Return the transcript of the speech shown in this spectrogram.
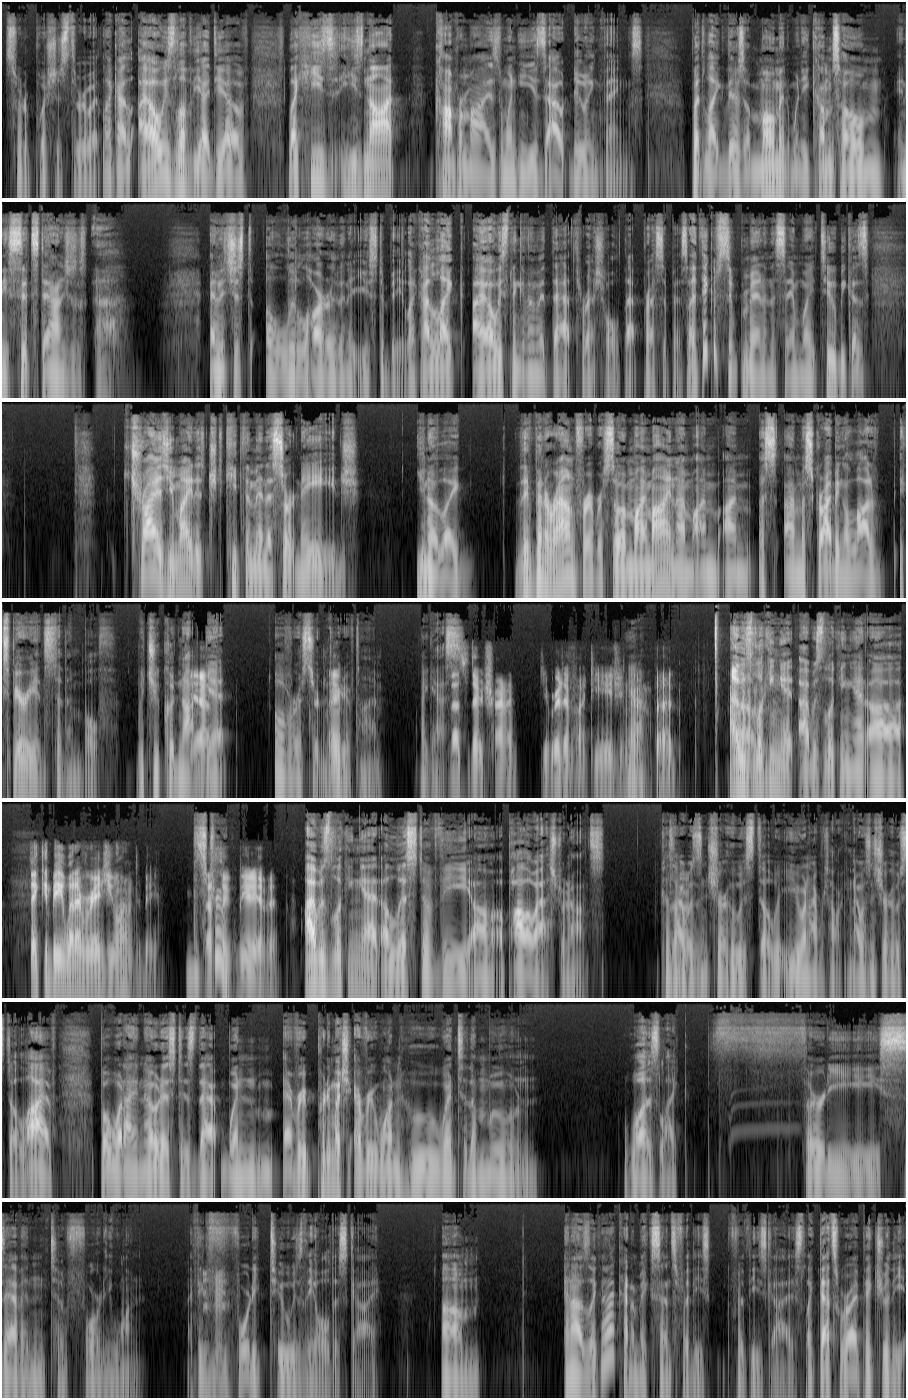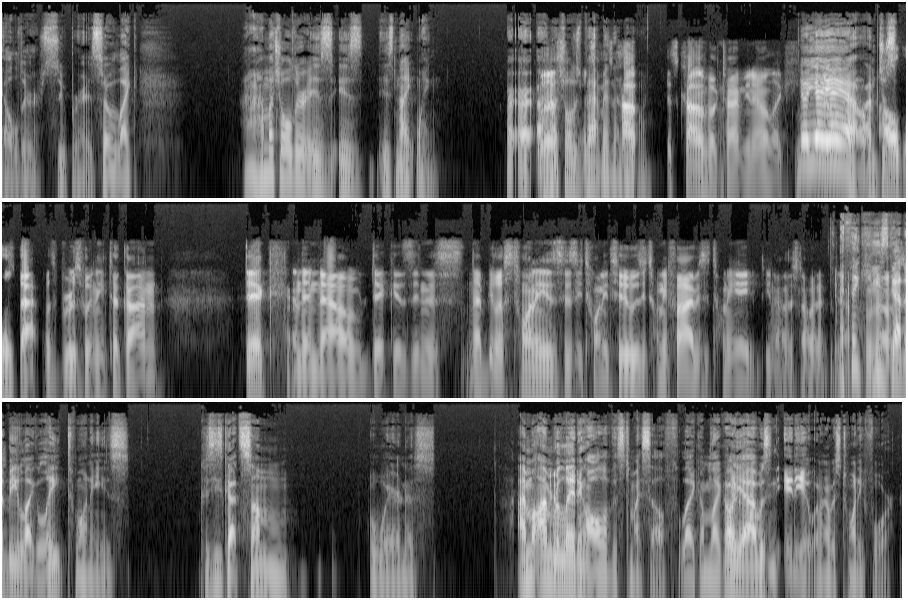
sort of pushes through it. Like I I always love the idea of like he's he's not compromised when he is out doing things. But like there's a moment when he comes home and he sits down and just Ugh. And it's just a little harder than it used to be. Like I like I always think of him at that threshold, that precipice. I think of Superman in the same way too because try as you might to keep them in a certain age, you know, like they've been around forever. So in my mind, I'm I'm I'm I'm ascribing a lot of experience to them both, which you could not Yeah. get over a certain period of time. I guess That's what they're trying to get rid of, like de aging. Yeah. But I was um, looking at I was looking at uh they can be whatever age you want them to be. It's That's true. the beauty of it. I was looking at a list of the um, Apollo astronauts because I Mhm. wasn't sure who was still. You and I were talking. I wasn't sure who was still alive. But what I noticed is that when every pretty much everyone who went to the moon was like thirty-seven to forty-one. I think Mhm. forty-two is the oldest guy. Um, and I was like, oh, that kind of makes sense for these for these guys. Like that's where I picture the elder super. So like, I don't know, how much older is is is Nightwing? Or, or how Well, much that's- older is Batman it's com- It's comic book time, you know. Like No, yeah, yeah, know, yeah. How, I'm how just- old was Bat was Bruce when he took on Dick, and then now Dick is in his nebulous twenties. Is he twenty two? Is he twenty five? Is he twenty eight? You know, there's no. You know, I think he's got to be like late twenties because he's got some awareness. I'm I'm relating all of this to myself. Like I'm like, oh yeah, I was an idiot when I was 24.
